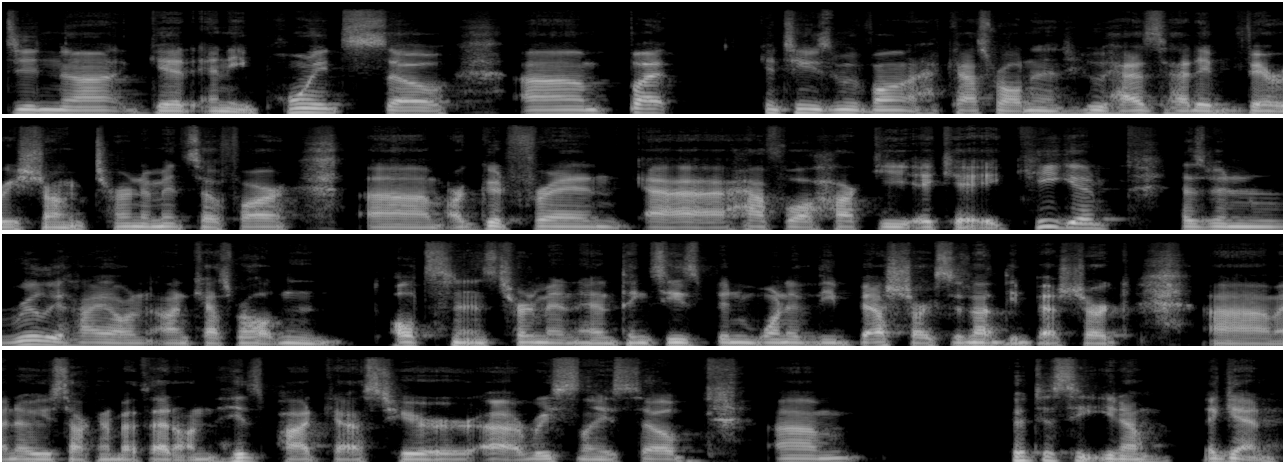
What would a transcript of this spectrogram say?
did not get any points so um, but continues to move on. Kasper Halttunen, who has had a very strong tournament so far. Um, our good friend, uh, Halfwall Hockey, aka Keegan, has been really high on on Kasper Halttunen Halttunen's tournament and thinks he's been one of the best sharks, if not the best shark. Um, I know he's talking about that on his podcast here uh, recently. So um, good to see. You know, again,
